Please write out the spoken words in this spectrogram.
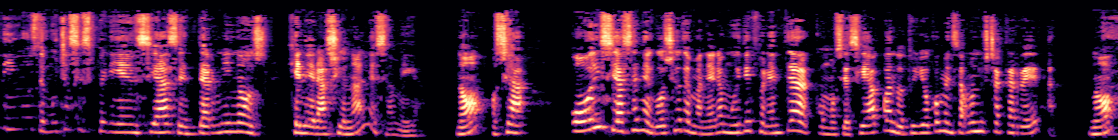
venimos de muchas experiencias en términos generacionales, amiga, ¿no? O sea, hoy se hace negocio de manera muy diferente a como se hacía cuando tú y yo comenzamos nuestra carrera, ¿no?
